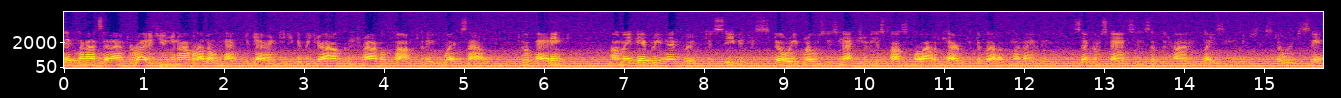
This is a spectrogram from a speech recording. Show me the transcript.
that when I set out to write a junior novel, I don't have to guarantee the reader I'll contrive a plot till it works out to a pat ending. I'll make every effort to see that this story grows as naturally as possible out of character development and the circumstances of the time and place in which the story is set.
